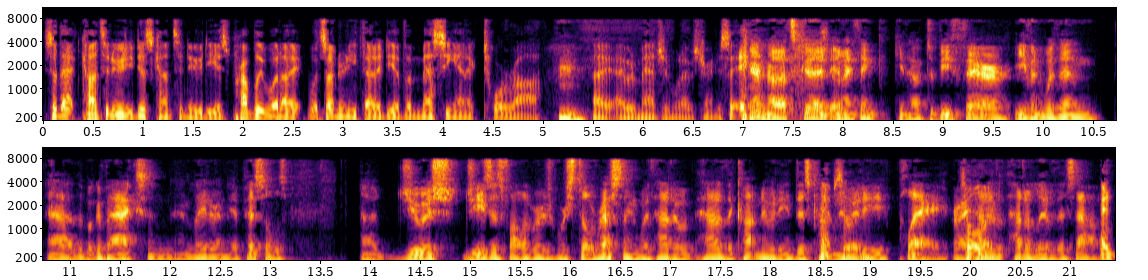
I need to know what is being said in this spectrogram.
So that continuity discontinuity is probably what I what's underneath that idea of a messianic Torah. Hmm. I, I would imagine what I was trying to say. Yeah, no, that's good. So- And I think, you know, to be fair, even within uh, the book of Acts and, and later in the epistles, uh, Jewish Jesus followers were still wrestling with how to how the continuity and discontinuity play, right? Totally. How, to, how to live this out. And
